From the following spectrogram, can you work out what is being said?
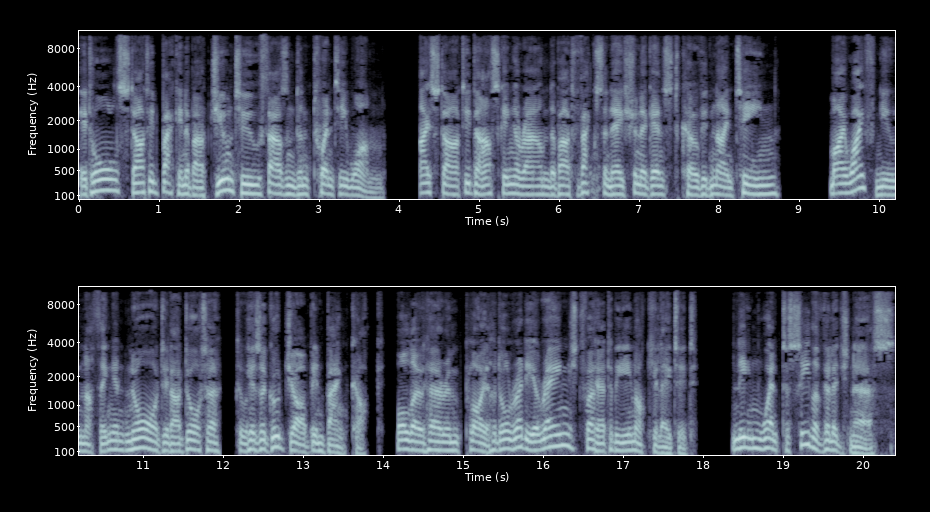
It all started back in about June 2021. I started asking around about vaccination against COVID-19. My wife knew nothing and nor did our daughter, who has a good job in Bangkok, although her employer had already arranged for her to be inoculated. Neem went to see the village nurse,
